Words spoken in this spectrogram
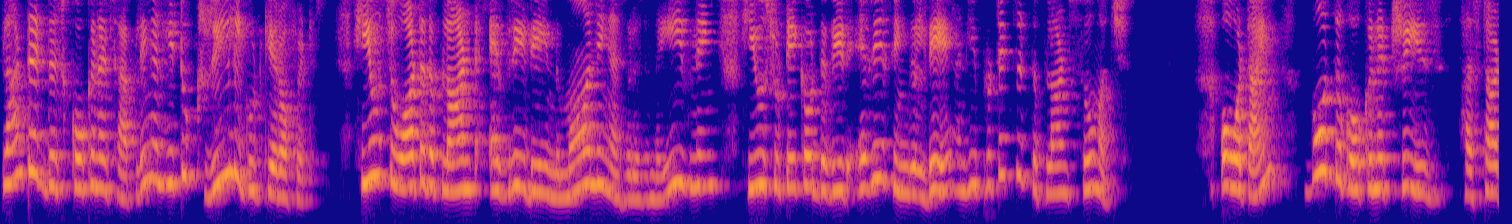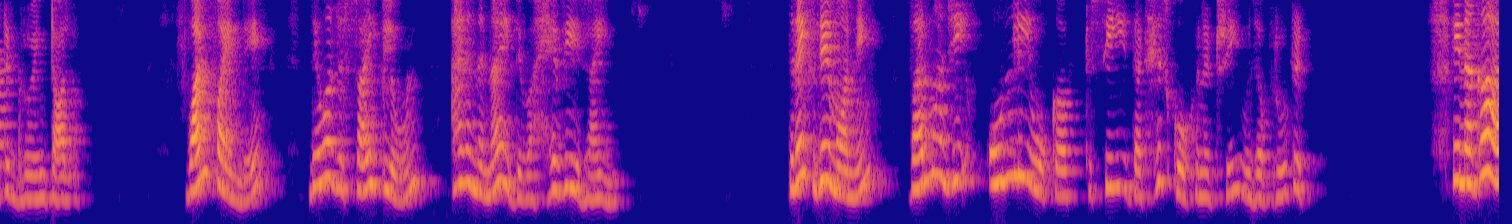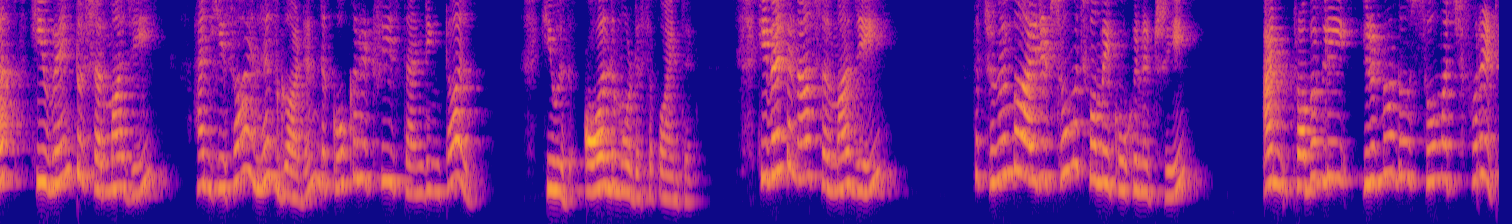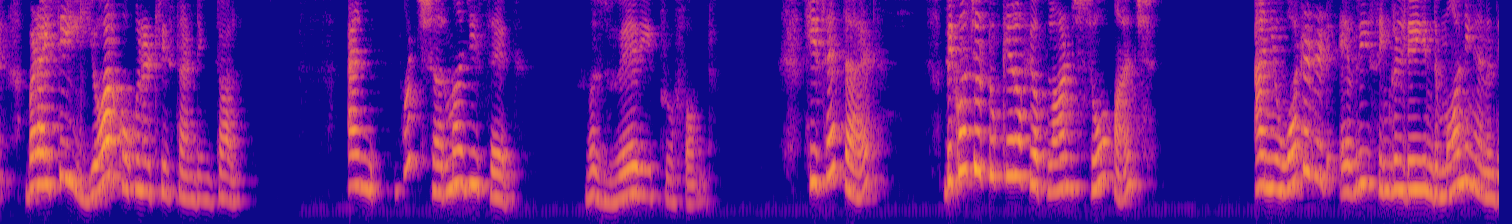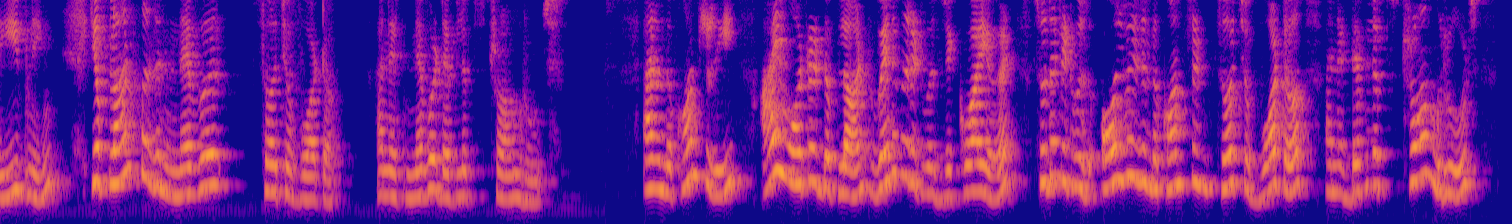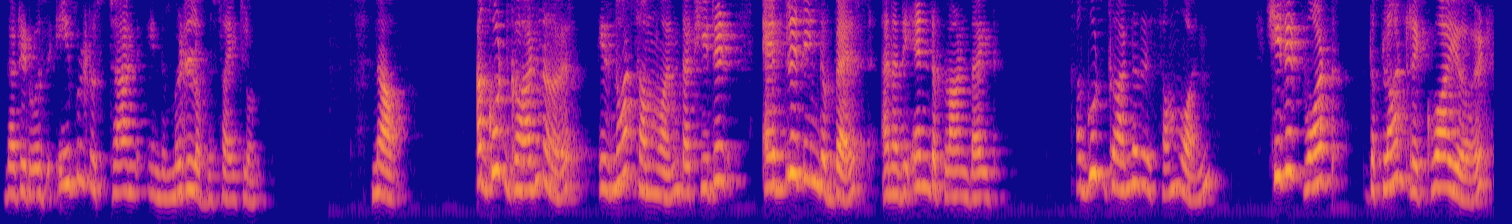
planted this coconut sapling and he took really good care of it. He used to water the plant every day in the morning as well as in the evening. He used to take out the weed every single day and he protected the plant so much. Over time, both the coconut trees have started growing taller. One fine day, there was a cyclone and in the night there were heavy rain. The next day morning, Varmaji only woke up to see that his coconut tree was uprooted. In August, he went to Sharmaji and he saw in his garden the coconut tree standing tall. He was all the more disappointed. He went and asked Sharmaji that remember I did so much for my coconut tree and probably you did not do so much for it, but I see your coconut tree standing tall. And what Sharmaji said was very profound. He said that because you took care of your plant so much and you watered it every single day in the morning and in the evening, your plant was in never search of water and it never developed strong roots. And on the contrary, I watered the plant whenever it was required so that it was always in the constant search of water and it developed strong roots that it was able to stand in the middle of the cyclone. Now, a good gardener is not someone that he did everything the best and at the end the plant died. A good gardener is someone he did what the plant required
